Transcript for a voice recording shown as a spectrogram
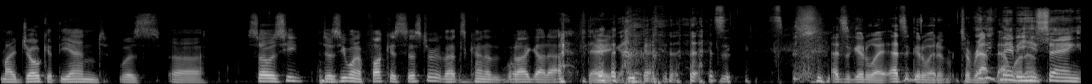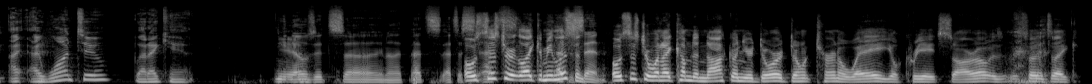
my joke at the end was, uh, "So is he? Does he want to fuck his sister?" That's kind of what I got at. There you go. that's, a, that's a good way. That's a good way to, to I wrap think that maybe one he's up. saying, I, I want to, but I can't. He Yeah. knows it's uh, you know that's that's a Oh, sister, like I mean, listen. Oh, sister, when I come to knock on your door, don't turn away. You'll create sorrow. So it's like,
